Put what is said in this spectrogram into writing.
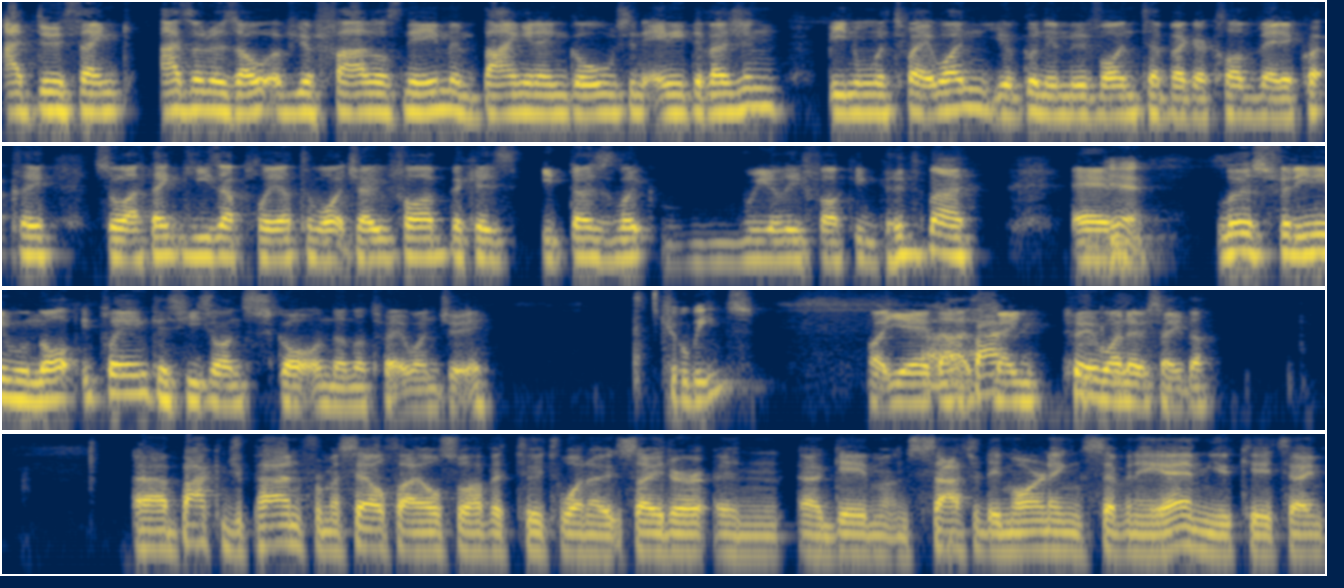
I do think as a result of your father's name and banging in goals in any division, being only 21, you're going to move on to a bigger club very quickly. So I think he's a player to watch out for because he does look really fucking good, man. Um, yeah. Lewis Fiorini will not be playing because he's on Scotland under 21 duty. Cool beans. But yeah, uh, that's uh, back, fine. 2 1 outsider. Uh, back in Japan for myself, I also have a 2 to 1 outsider in a game on Saturday morning, 7 a.m. UK time.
